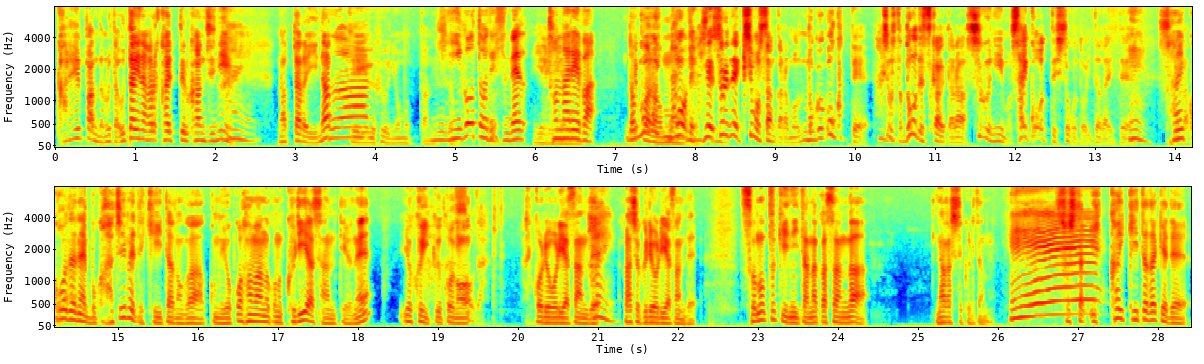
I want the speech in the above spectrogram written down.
カレーパンダの歌歌いながら帰ってる感じにはいなったらいいなっていうふうに思ったんですよ。見事ですね。いやいやとなれば。だからでもうもうねねそれね岸本さんからも僕送って「岸本さんどうですか?」言ったらすぐにもう最高って一言いただいて、ええ。最高でね僕初めて聞いたのがこの横浜のこのクリアさんっていうねよく行くこその小料理屋さんで、はい。和食料理屋さんで。その時に田中さんが流してくれたの、ええそしたら一回聞いただけで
